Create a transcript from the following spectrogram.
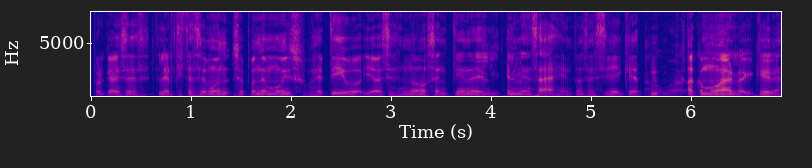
porque a veces el artista se, se pone muy subjetivo y a veces no se entiende el, el mensaje, entonces sí hay que acomodarlo. hay que,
